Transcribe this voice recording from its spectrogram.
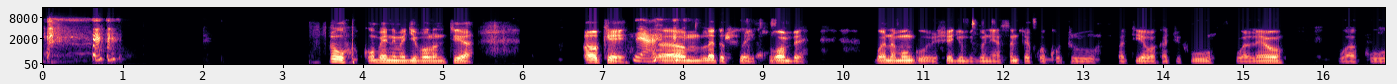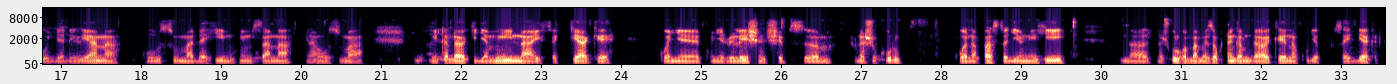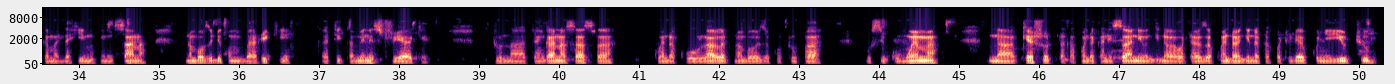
Oh, kumbe nimejivolunteer. Okay. yeah. Um, let us pray. Tuombe. Bwana Mungu uishie juu mbinguni, asante kwa kutupatia wakati huu wa leo wa kujadiliana kuhusu mada hii muhimu sana inahusu mitandao ya kijamii na effect yake kwenye kwenye relationships. Um, tunashukuru kuwa na pasta jioni hii na tunashukuru kwamba ameweza kutenga muda wake na kuja kutusaidia katika mada hii muhimu sana. Naomba uzidi kumbariki katika ministry yake. Tunatengana sasa kwenda kulala, tunaomba uweze kutupa usiku mwema, na kesho tutakapoenda kanisani, wengine wataweza kwenda, wengine watafuatilia kwenye YouTube.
